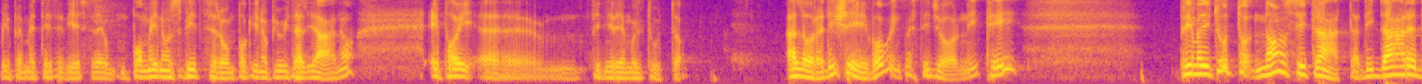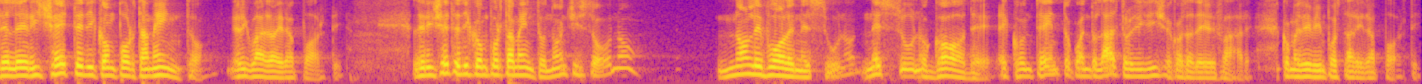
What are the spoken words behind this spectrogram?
mi permettete di essere un po' meno svizzero, un pochino più italiano, e poi eh, finiremo il tutto. Allora, dicevo in questi giorni che prima di tutto non si tratta di dare delle ricette di comportamento riguardo ai rapporti. Le ricette di comportamento non ci sono, non le vuole nessuno, nessuno gode, è contento quando l'altro gli dice cosa deve fare, come deve impostare i rapporti.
